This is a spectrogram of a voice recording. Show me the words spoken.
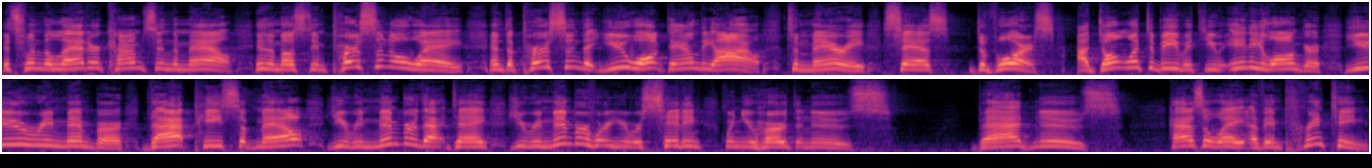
it's when the letter comes in the mail in the most impersonal way, and the person that you walk down the aisle to marry says, divorce. I don't want to be with you any longer. You remember that piece of mail. You remember that day. You remember where you were sitting when you heard the news. Bad news has a way of imprinting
